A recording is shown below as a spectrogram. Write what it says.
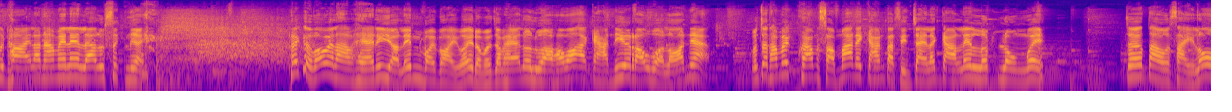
สุดท้ายแล้วนะไม่เล่นแล้วรู้สึกเหนื่อย ถ้าเกิดว่าเวลาแพ้นี่อย่าเล่นบ่อยๆเว้ยเดี๋ยวมันจะแพ้รัวๆเพราะว่าอาการที่เราหัวร้อนเนี่ย มันจะทำให้ความสามารถในการตัดสินใจและการเล่นลดลงเว้ยเจอเต่าใส่โล่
